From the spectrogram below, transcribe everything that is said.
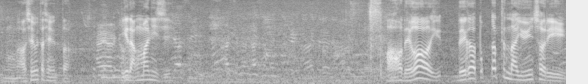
음, 아 재밌다, 재밌다. 이게 낭만이지. 아 내가 이- 내가 똑같은 나 윤희철이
